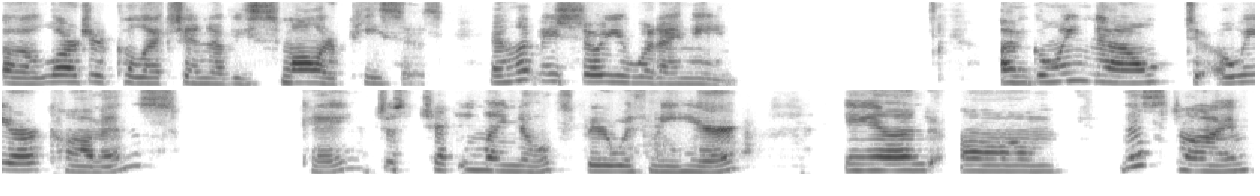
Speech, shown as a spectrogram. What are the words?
a larger collection of these smaller pieces. And let me show you what I mean. I'm going now to OER Commons. Okay, just checking my notes, bear with me here. And um, this time,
